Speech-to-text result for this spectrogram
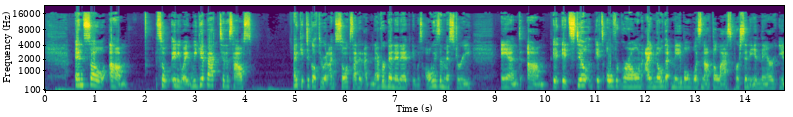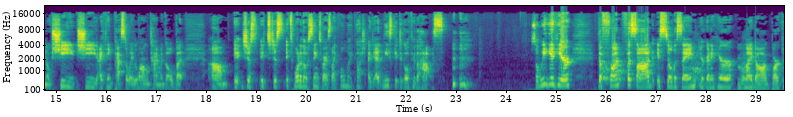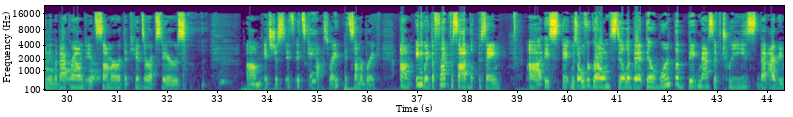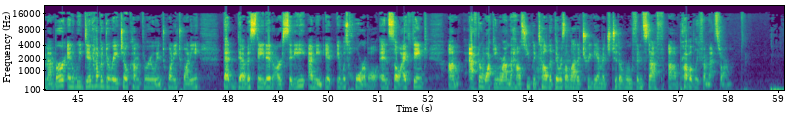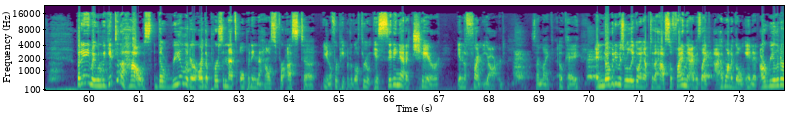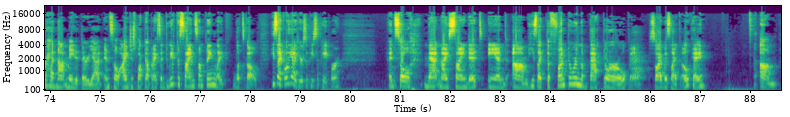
and so um so anyway, we get back to this house. I get to go through it. I'm so excited. I've never been in it. It was always a mystery. And um, it, it's still it's overgrown. I know that Mabel was not the last person in there. You know, she she I think passed away a long time ago. But um, it just it's just it's one of those things where I was like, oh my gosh, I at least get to go through the house. so we get here the front facade is still the same. You're going to hear my dog barking in the background. It's summer. The kids are upstairs. um, it's just it's it's chaos, right? It's summer break. Um, anyway, the front facade looked the same. Uh, it's it was overgrown still a bit. There weren't the big massive trees that I remember, and we did have a derecho come through in 2020 that devastated our city. I mean, it, it was horrible. And so I think um, after walking around the house, you could tell that there was a lot of tree damage to the roof and stuff, um, probably from that storm. But anyway, when we get to the house, the realtor or the person that's opening the house for us to, you know, for people to go through is sitting at a chair in the front yard. So I'm like, okay. And nobody was really going up to the house. So finally I was like, I want to go in it. Our realtor had not made it there yet. And so I just walked up and I said, Do we have to sign something? Like, let's go. He's like, Oh, yeah, here's a piece of paper. And so Matt and I signed it. And um, he's like, The front door and the back door are open. So I was like, Okay. Um,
